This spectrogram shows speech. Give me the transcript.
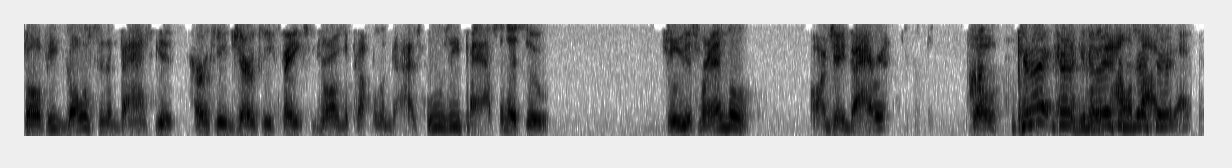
So if he goes to the basket, herky jerky fakes, draws a couple of guys, who's he passing it to? Julius Randle, R.J. Barrett. So can I can, I, give can I interject? that.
